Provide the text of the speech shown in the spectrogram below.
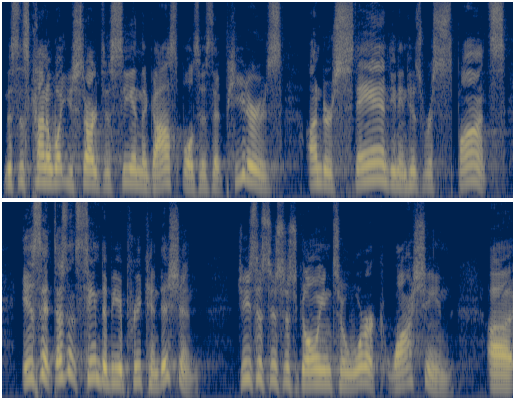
This is kind of what you start to see in the Gospels is that Peter's understanding and his response isn't, doesn't seem to be a precondition. Jesus is just going to work washing. Uh,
